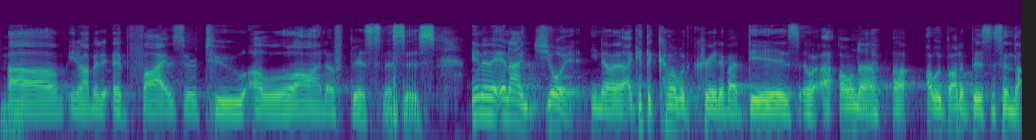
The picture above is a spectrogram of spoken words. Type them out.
Mm-hmm. Um, you know, I'm an advisor to a lot of businesses, and, and I enjoy it. You know, I get to come up with creative ideas. I own a, uh, we bought a business in the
